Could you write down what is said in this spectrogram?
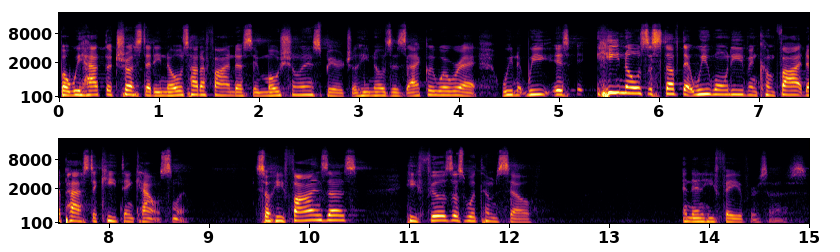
But we have to trust that he knows how to find us emotionally and spiritually. He knows exactly where we're at. We, we, he knows the stuff that we won't even confide to Pastor Keith in counseling. So he finds us, he fills us with himself, and then he favors us.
